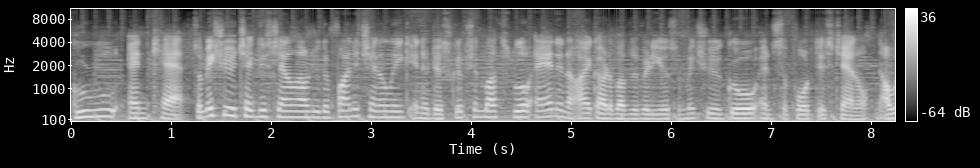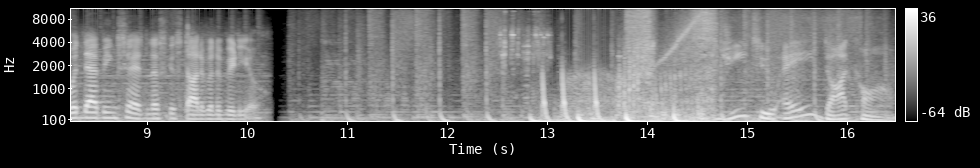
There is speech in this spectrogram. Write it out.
Guru and Cat. So make sure you check this channel out. You can find the channel link in the description box below and in the iCard above the video. So make sure you go and support this channel. Now with that being said, let's get started with the video. g2a.com.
